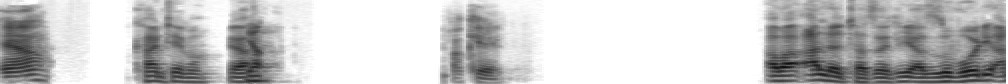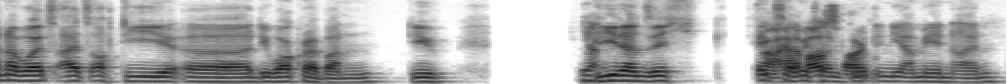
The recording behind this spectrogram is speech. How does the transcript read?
Ja. Kein Thema. Ja. ja. Okay. Aber alle tatsächlich, also sowohl die Underworlds als auch die, äh, die Warcry-Banden, die ja. gliedern sich ah, exorbitant gut in die Armeen ein.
